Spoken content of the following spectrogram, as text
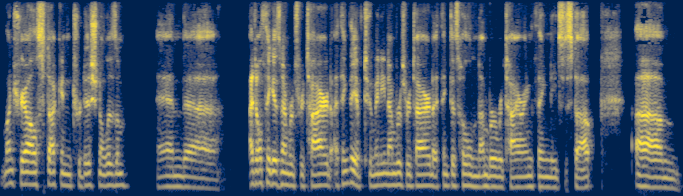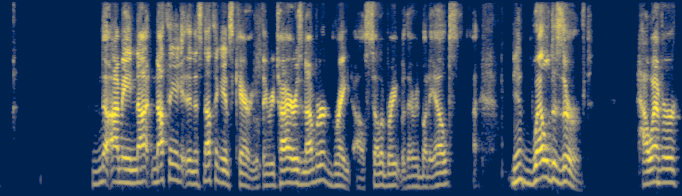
Montreal's stuck in traditionalism, and uh, I don't think his number's retired. I think they have too many numbers retired. I think this whole number retiring thing needs to stop. Um, no, I mean, not nothing, and it's nothing against Carey. If they retire his number, great. I'll celebrate with everybody else. Yeah, well deserved. However,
